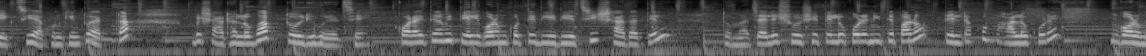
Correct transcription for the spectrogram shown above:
দেখছি এখন কিন্তু একটা বেশ আঠালো ভাব তৈরি হয়েছে। কড়াইতে আমি তেল গরম করতে দিয়ে দিয়েছি সাদা তেল। তোমরা চাইলে সর্ষে তেলও করে নিতে পারো। তেলটা খুব ভালো করে গরম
